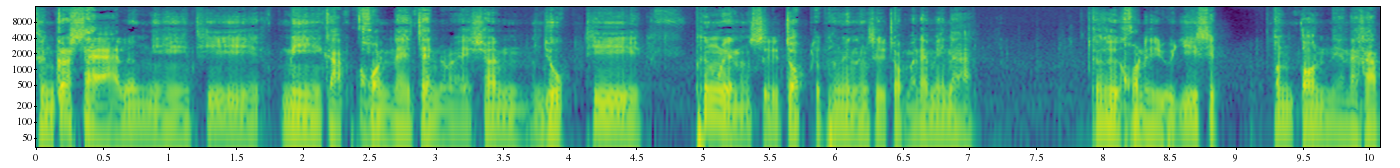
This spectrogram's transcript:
ถึงกระแสเรื่องนี้ที่มีกับคนใน generation ยุคที่ เพิ่งเรียนหนังสือจบ หรือเพิ่งเรียนหนังสือจบมาได้ไม่นานก็คือคนอายุยี่สิบต้นๆเนี่ยนะครับ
